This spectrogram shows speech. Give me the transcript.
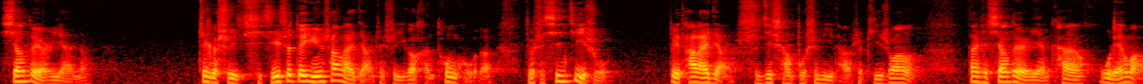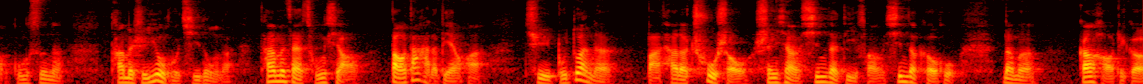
相对而言呢，这个是其实对运营商来讲，这是一个很痛苦的，就是新技术对他来讲实际上不是蜜糖，是砒霜了。但是相对而言，看互联网公司呢，他们是用户驱动的，他们在从小到大的变化，去不断的把它的触手伸向新的地方、新的客户，那么刚好这个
